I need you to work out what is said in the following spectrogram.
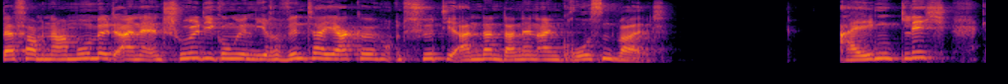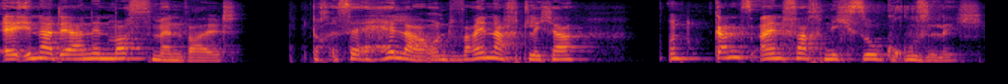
Befana murmelt eine Entschuldigung in ihre Winterjacke und führt die anderen dann in einen großen Wald. Eigentlich erinnert er an den Mothman-Wald. Doch ist er heller und weihnachtlicher und ganz einfach nicht so gruselig.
